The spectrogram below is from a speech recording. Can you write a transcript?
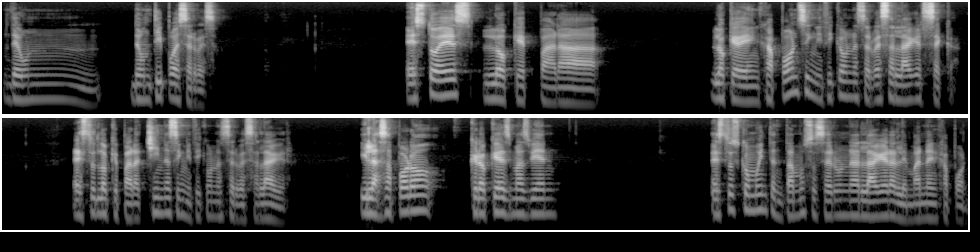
de un, de un tipo de cerveza. Esto es lo que para lo que en Japón significa una cerveza lager seca. Esto es lo que para China significa una cerveza lager. Y la Sapporo creo que es más bien, esto es como intentamos hacer una lager alemana en Japón.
